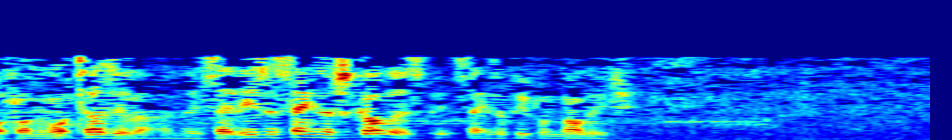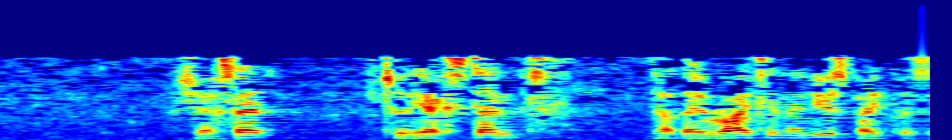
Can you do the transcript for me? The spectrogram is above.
or from the Mu'tazila, and they say these are sayings of scholars, sayings of people of knowledge. Sheikh said, to the extent that they write in the newspapers,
